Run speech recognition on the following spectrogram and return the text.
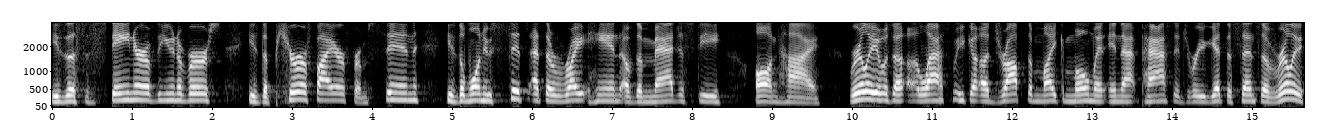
He's the sustainer of the universe. He's the purifier from sin. He's the one who sits at the right hand of the majesty on high. Really, it was a, a last week a, a, drop the mic moment in that passage where you get the sense of really,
